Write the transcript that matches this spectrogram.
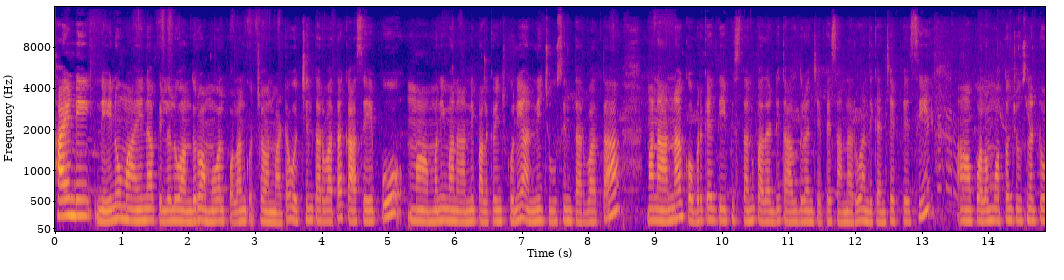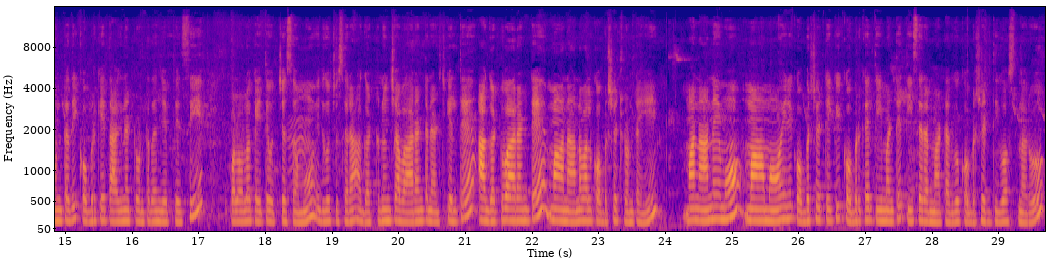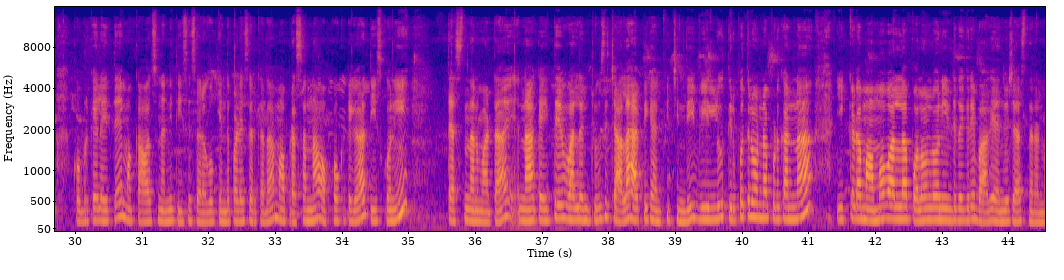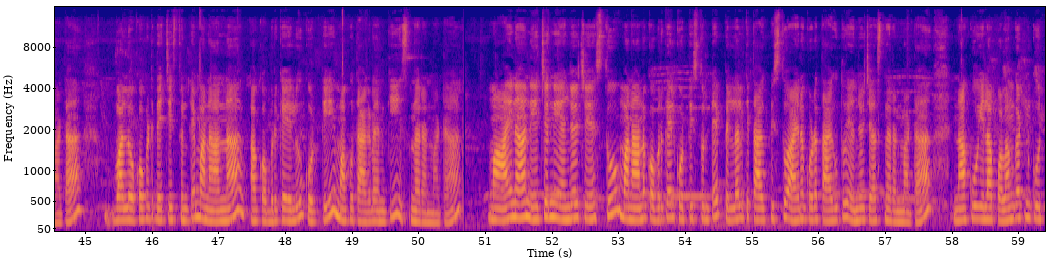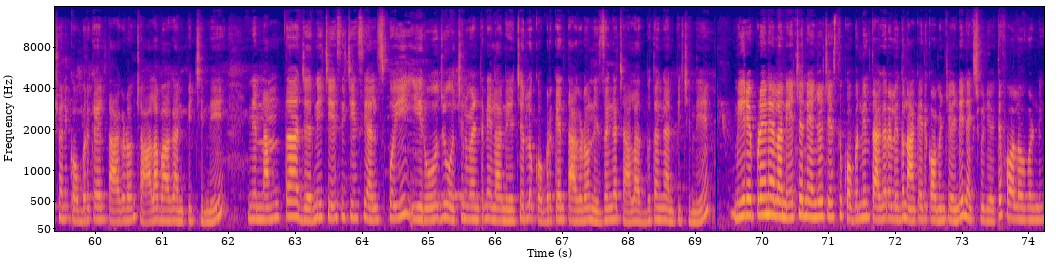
Hi అండి. నేను మా ఆయన పిల్లలు అందరూ అమ్మ వాళ్ళ పొలానికి వచ్చామన్నమాట. వచ్చిన తర్వాత కాసేపు మా అమ్మని మా నాన్నని పలకరించుకొని అన్నీ చూసిన తర్వాత మా నాన్న కొబ్బరికాయలు తీపిస్తాను పదండి తాగుదురు అని చెప్పేసి అన్నారు. అందుకని చెప్పేసి పొలం మొత్తం చూసినట్టు ఉంటుంది కొబ్బరికాయ తాగినట్టు ఉంటుందని చెప్పేసి పొలంలోకి అయితే వచ్చేసాము. ఇదిగో చూసారా ఆ గట్టు నుంచి ఆ వారంటే నడిచికెళ్తే ఆ గట్టు వారంటే మా నాన్న వాళ్ళ కొబ్బరి చెట్లు ఉంటాయి. మా నాన్న ఏమో మా మావయ్యని కొబ్బరి చెట్టుకి కొబ్బరికాయలు తీయమంటే తీసారనమాట అదిగో కొబ్బరి చెట్టు దిగి వస్తున్నారు. కొబ్బరికాయలు అయితే మాకు కావాల్సినన్ని తీసేశారు. అగో కింద పడేశారు కదా. మా ప్రసన్న ఒక్కొక్కటిగా తీసుకొని తెస్తుందనమాట నాకైతే వాళ్ళని చూసి చాలా హ్యాపీగా అనిపించింది. వీళ్ళు తిరుపతిలో ఉన్నప్పుడు కన్నా ఇక్కడ మా అమ్మ వాళ్ళ పొలంలోని ఇంటి దగ్గరే బాగా ఎంజాయ్ చేస్తున్నారనమాట వాళ్ళు ఒక్కొక్కటి తెచ్చిస్తుంటే మా నాన్న ఆ కొబ్బరికాయలు కొట్టి మాకు తాగడానికి ఇస్తున్నారనమాట మా ఆయన నేచర్ని ఎంజాయ్ చేస్తూ మా నాన్న కొబ్బరికాయలు కొట్టిస్తుంటే పిల్లలకి తాగిపిస్తూ ఆయన కూడా తాగుతూ ఎంజాయ్ చేస్తున్నారనమాట నాకు ఇలా పొలం గట్టును కూర్చొని కొబ్బరికాయలు తాగడం చాలా బాగా అనిపించింది. నిన్నంతా జర్నీ చేసి చేసి అలసిపోయి ఈ రోజు వచ్చిన వెంటనే ఇలా నేచర్లో కొబ్బరికాయలు తాగడం నిజంగా చాలా అద్భుతంగా అనిపించింది. మీరు ఎప్పుడైనా ఇలా నేచర్ని ఎంజాయ్ చేస్తూ కొబ్బరి నీళ్ళు తాగారో లేదో నాకైతే కామెంట్ చేయండి. నెక్స్ట్ వీడియో అయితే ఫాలో అవ్వండి.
